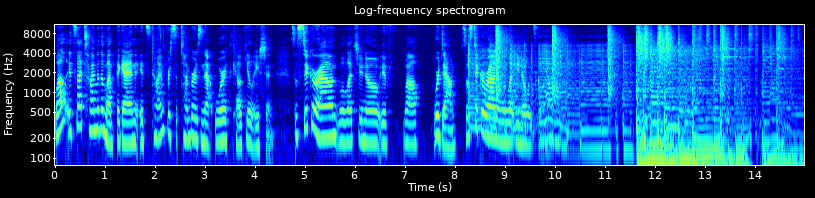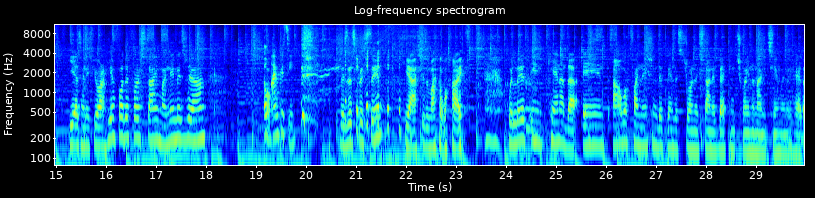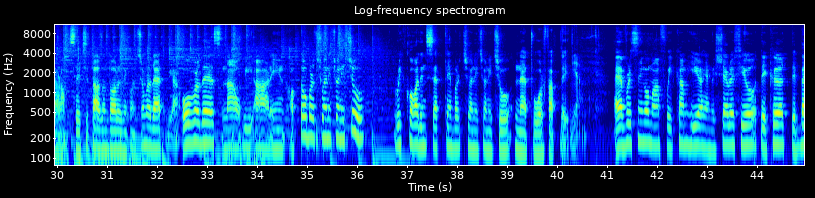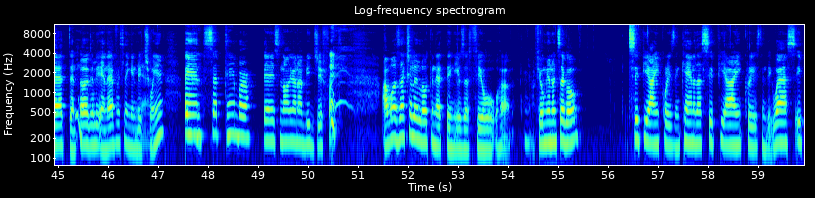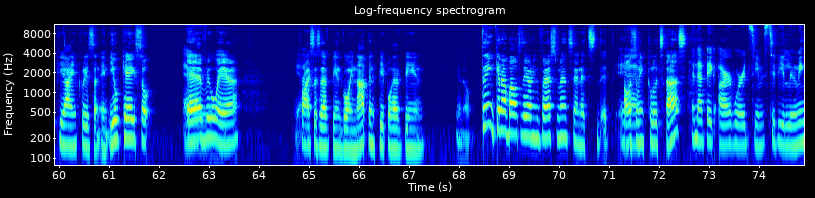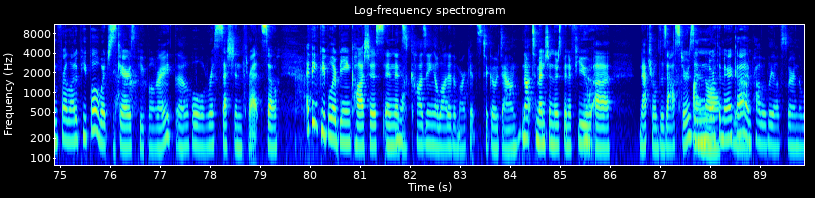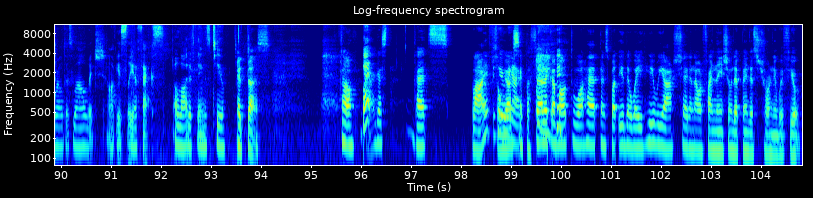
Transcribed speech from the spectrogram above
Well, it's that time of the month again. It's time for September's net worth calculation. So stick around. We'll let you know if, well, we're down. So stick around and we'll let you know what's going on. Yes, and if you are here for the first time, my name is Jean. Oh, oh. I'm Christine. This is Christine. yeah, she's my wife. We live in Canada and our financial independence journey started back in 2019 when we had around $60,000 in consumer debt. We are over this. Now we are in October 2022, recording September 2022 net worth update. Yeah. Every single month we come here and we share with you the good, the bad, and hmm. ugly, and everything in Yeah. between. And September is not gonna be different. I was actually looking at the news a few uh, a few minutes ago. CPI increased in Canada, CPI increased in the US, CPI increased in, in UK. So everywhere Yeah. prices have been going up and people have been you know thinking about their investments and it's it also includes us And that big R word seems to be looming for a lot of people, which scares people, right? The whole recession threat. So I think people are being cautious and it's Yeah. causing a lot of the markets to go down. Not to mention, there's been a few uh, natural disasters in North America yeah. and probably elsewhere in the world as well, which obviously affects a lot of things too. it does so But- i guess that's life so we we are, are. sympathetic about what happens but either way here we are sharing our financial independence journey with you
